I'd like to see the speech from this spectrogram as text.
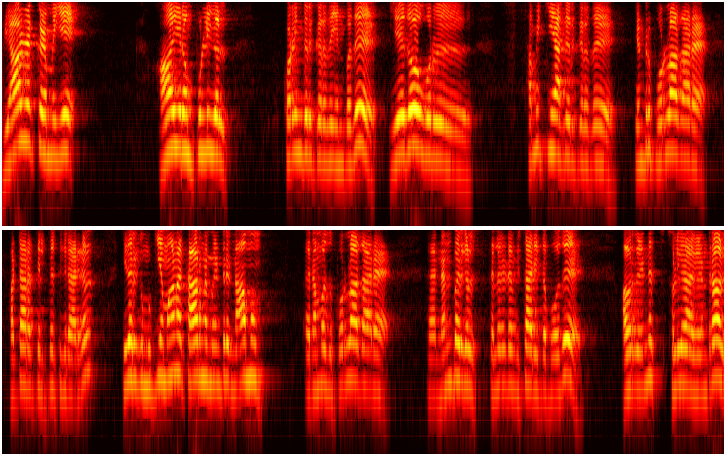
வியாழக்கிழமையே ஆயிரம் புள்ளிகள் குறைந்திருக்கிறது என்பது ஏதோ ஒரு சமிக்கையாக இருக்கிறது என்று பொருளாதார வட்டாரத்தில் பேசுகிறார்கள். இதற்கு முக்கியமான காரணம் என்று நாமும் நமது பொருளாதார நண்பர்கள் சிலரிடம் விசாரித்த போது அவர்கள் என்ன சொல்கிறார்கள் என்றால்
